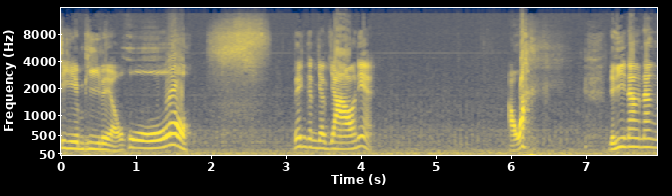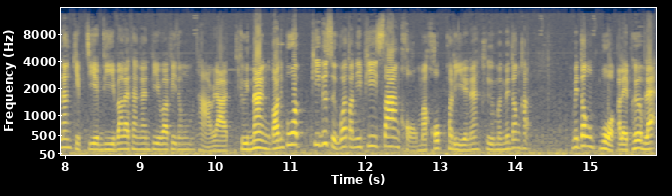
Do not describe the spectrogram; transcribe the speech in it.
GMP เลยเหรอโอ้โห เล่นกันยาวๆเนี่ย เอาวะ เดี๋ยวพี่นั่งนั่งนั่งเก็บ GMP บ้างแล้วทางนั้นพี่ว่าพี่ต้องหาเวลา คือนั่งตอนนี้พว่าพี่รู้สึกว่าตอนนี้พี่สร้างของมาครบพอดีเลยนะ คือมันไม่ต้องไม่ต้องบวกอะไรเพิ่มแล้ว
